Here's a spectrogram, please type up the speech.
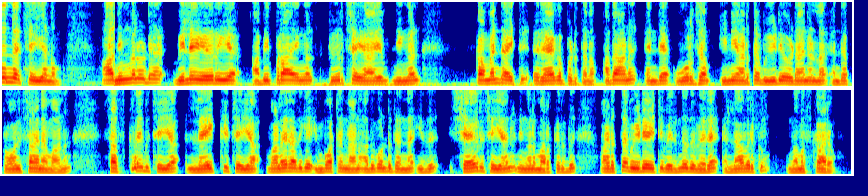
തന്നെ ചെയ്യണം. ആ നിങ്ങളുടെ വിലയേറിയ അഭിപ്രായങ്ങൾ തീർച്ചയായും നിങ്ങൾ കമന്റായിട്ട് രേഖപ്പെടുത്തണം. അതാണ് എന്റെ ഊർജം. ഇനി അടുത്ത വീഡിയോ ഇടാനുള്ള എന്റെ പ്രോത്സാഹനമാണ്. സബ്സ്ക്രൈബ് ചെയ്യുക ലൈക്ക് ചെയ്യുക വളരെയധികം ഇമ്പോർട്ടന്റ് ആണ്. അതുകൊണ്ട് തന്നെ ഇത് ഷെയർ ചെയ്യാനും നിങ്ങൾ മറക്കരുത്. അടുത്ത വീഡിയോ ആയിട്ട് വരുന്നത് വരെ എല്ലാവർക്കും നമസ്കാരം.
